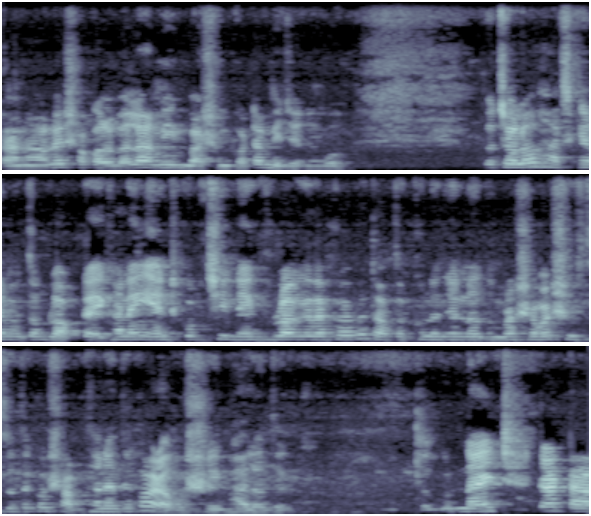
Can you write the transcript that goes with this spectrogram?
তা নাহলে সকালবেলা আমি বাসন কটা মেজে নেব। তো চলো, আজকের মতো ব্লগটা এখানেই এন্ড করছি। নেক্সট ব্লগে দেখা হবে, ততক্ষণের জন্য তোমরা সবাই সুস্থ থেকো, সাবধানে থেকো, আর অবশ্যই ভালো থেকো। তো গুড নাইট টাটা।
